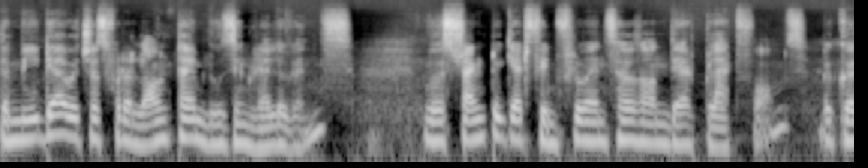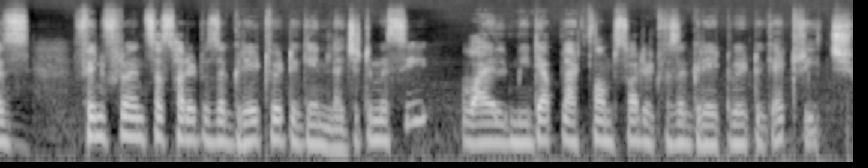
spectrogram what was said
The media, which was for a long time losing relevance, was trying to get influencers on their platforms because influencers thought it was a great way to gain legitimacy, while media platforms thought it was a great way to get reach.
